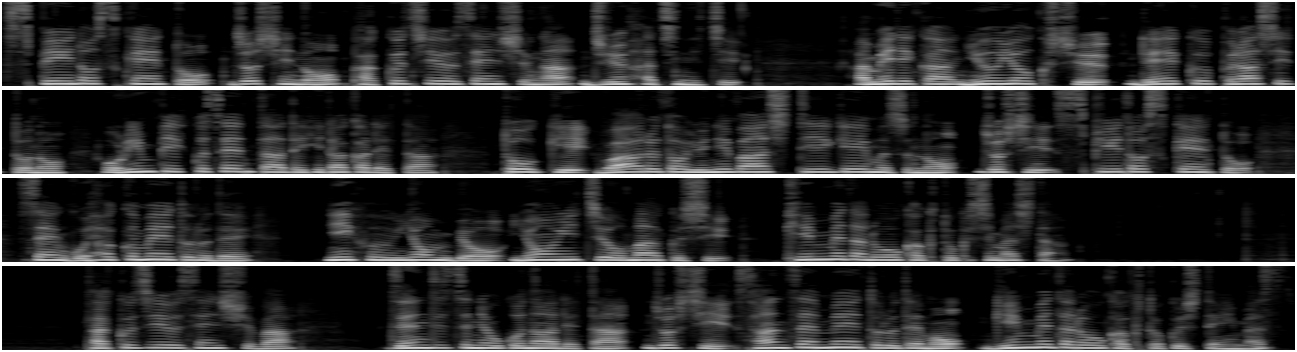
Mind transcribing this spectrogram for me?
スピードスケート女子のパク・ジュー選手が18日アメリカ・ニューヨーク州レイク・プラシッドのオリンピックセンターで開かれた冬季ワールドユニバーシティゲームズの女子スピードスケート1500メートルで2分4秒41をマークし金メダルを獲得しました。パク・ジウ選手は前日に行われた女子3000メートルでも銀メダルを獲得しています。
